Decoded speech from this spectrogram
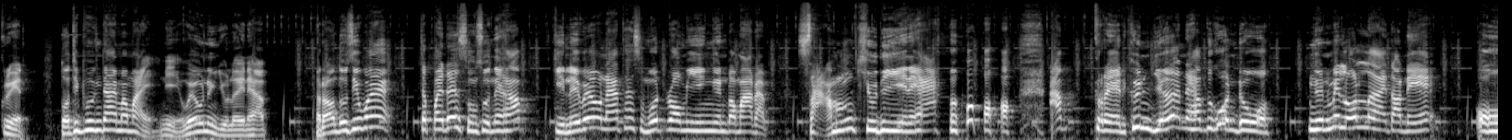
เกรดตัวที่เพิ่งได้มาใหม่นี่เวลหนึ่งอยู่เลยนะครับลองดูซิว่าจะไปได้สูงสุดนะครับ กี่เลเวลนะ ถ้าสมมุติเรามีเงินประมาณแบบ 3 QD นะฮะอัปเกรดขึ้นเยอะนะครับทุกคนดูเงินไม่ลดเลยตอนนี้ โอ้โห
